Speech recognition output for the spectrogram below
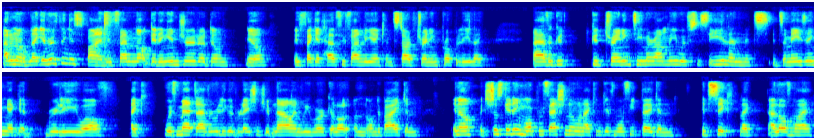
I don't know. Like everything is fine if I'm not getting injured or don't. You know, if I get healthy finally and can start training properly. Like I have a good good training team around me with Cecile, and it's it's amazing. I get really well. Like with Matt, I have a really good relationship now, and we work a lot on on the bike and you know, it's just getting more professional and I can give more feedback and it's sick. Like I love my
